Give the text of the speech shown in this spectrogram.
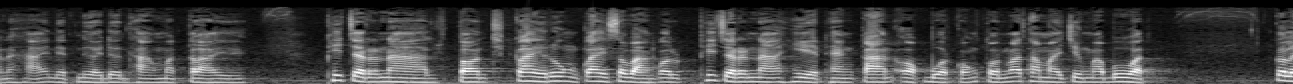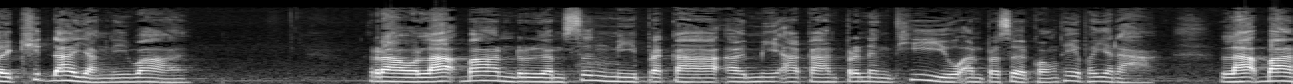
นะหายเหน็ดเหนื่อยเดินทางมาไกล พิจารณาตอนใกล้รุ่งใกล้สว่างก็พิจารณาเหตุแห่งการออกบวชของตนว่าทำไมจึงมาบวชก็เลยคิดได้อย่างนี้ว่า เราละบ้านเรือนซึ่งมีประกามีอาการประหนึ่งที่อยู่อันประเสริฐของเทพยดา ละบ้าน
